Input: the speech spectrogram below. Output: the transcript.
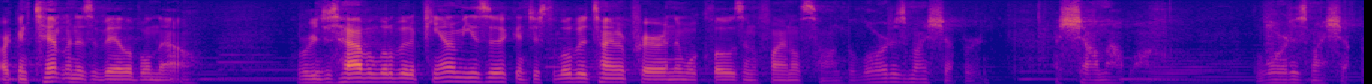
our contentment is available now. We're going to just have a little bit of piano music and just a little bit of time of prayer, and then we'll close in a final song. The Lord is my shepherd, I shall not want. The Lord is my shepherd.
